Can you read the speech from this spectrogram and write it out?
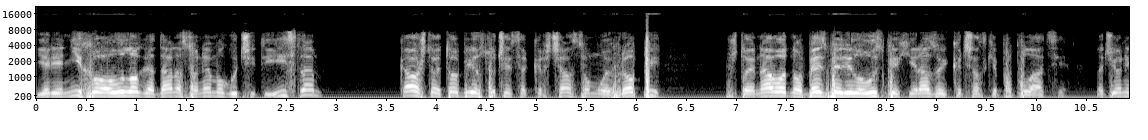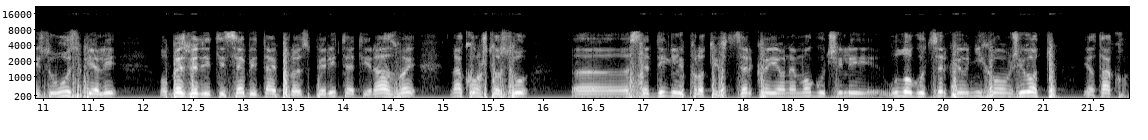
jer je njihova uloga danas onemogućiti islam kao što je to bio slučaj sa kršćanstvom u Evropi što je navodno obezbedilo uspjeh i razvoj kršćanske populacije. Znači oni su uspjeli obezbediti sebi taj prosperitet i razvoj nakon što su e, se digli protiv crkve i onemogućili ulogu crkve u njihovom životu. Je tako?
